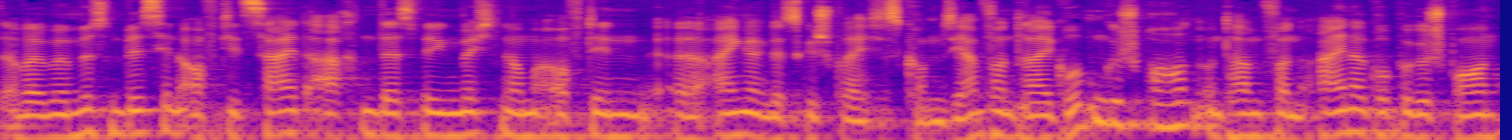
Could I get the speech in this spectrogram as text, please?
Aber wir müssen ein bisschen auf die Zeit achten. Deswegen möchte ich nochmal auf den äh, Eingang des Gesprächs kommen. Sie haben von drei Gruppen gesprochen und haben von einer Gruppe gesprochen,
